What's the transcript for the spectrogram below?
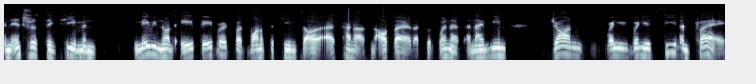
an interesting team and maybe not a favorite, but one of the teams are, as kind of as an outlier that could win it. And I mean, John, when you when you see them play,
